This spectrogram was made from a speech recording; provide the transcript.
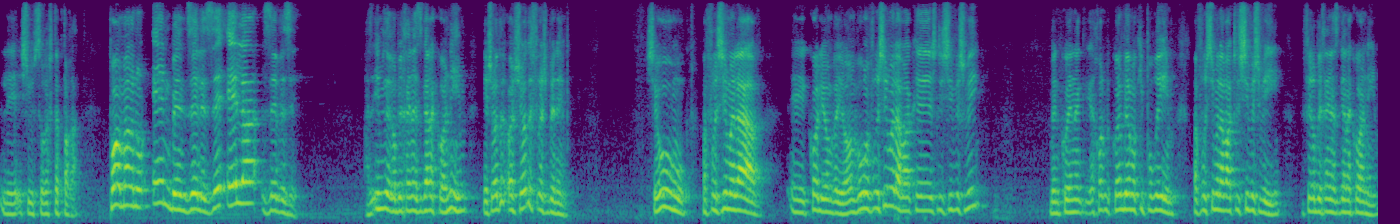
ל- שהוא שורף את הפרה. פה אמרנו אין בין זה לזה, אלא זה וזה. אז אם זה רבי חנינא סגן הכהנים, יש עוד, יש עוד הפרש ביניהם. שהוא מפרישים עליו כל יום ויום, והוא מפרישים עליו רק אה, שלישי ושביעי. בין כהן, יכול, כהן ביום הכיפורים, מפרישים עליו רק שלישי ושביעי, לפי רבי חנינא סגן הכהנים,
